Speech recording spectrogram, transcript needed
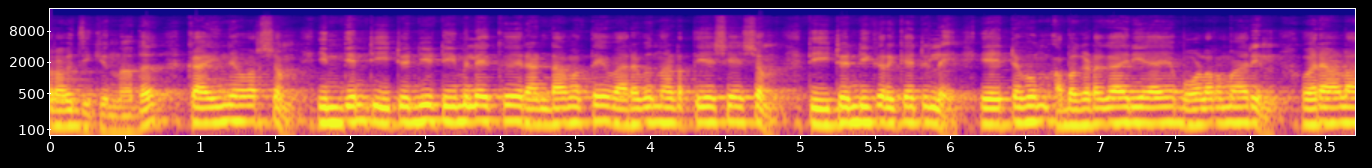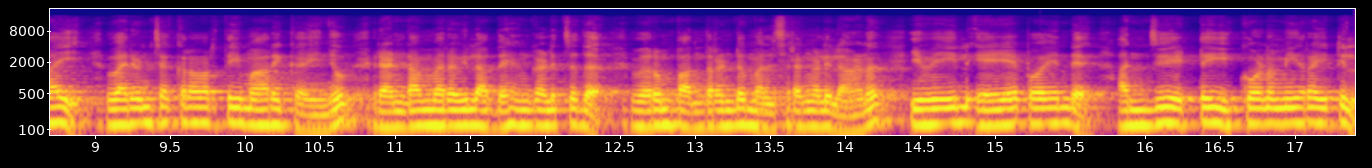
പ്രവചിക്കുന്നത്. കഴിഞ്ഞ വർഷം ഇന്ത്യൻ ടി ട്വന്റി ടീമിലേക്ക് രണ്ടാമത്തെ വരവ് നടത്തിയ ശേഷം ടി ട്വന്റി ക്രിക്കറ്റിലെ ഏറ്റവും അപകടകാരിയായ ബോളർമാരിൽ ഒരാളായി വരുൺ ചക്രവർത്തി മാറിക്കഴിഞ്ഞു. രണ്ടാം വരവിൽ അദ്ദേഹം കളിച്ചത് വെറും പന്ത്രണ്ട് മത്സരങ്ങളിലാണ്. ഇവയിൽ ഏഴ് പോയിന്റ് അഞ്ച് എട്ട് ഇക്കോണമി റേറ്റിൽ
